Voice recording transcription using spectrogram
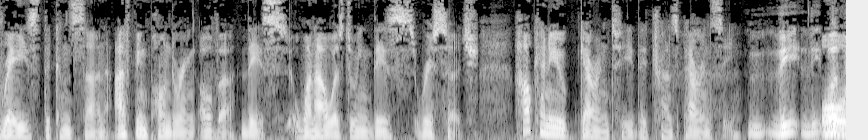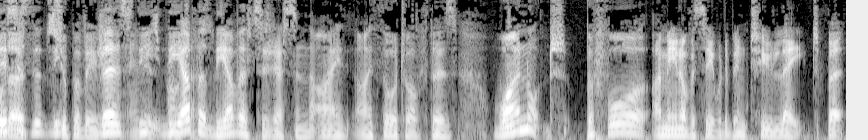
raised the concern. I've been pondering over this when I was doing this research. How can you guarantee the transparency? The, the well, this the is the, the supervision There's the the other the other suggestion that I I thought of. There's why not before? I mean, obviously it would have been too late, but.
